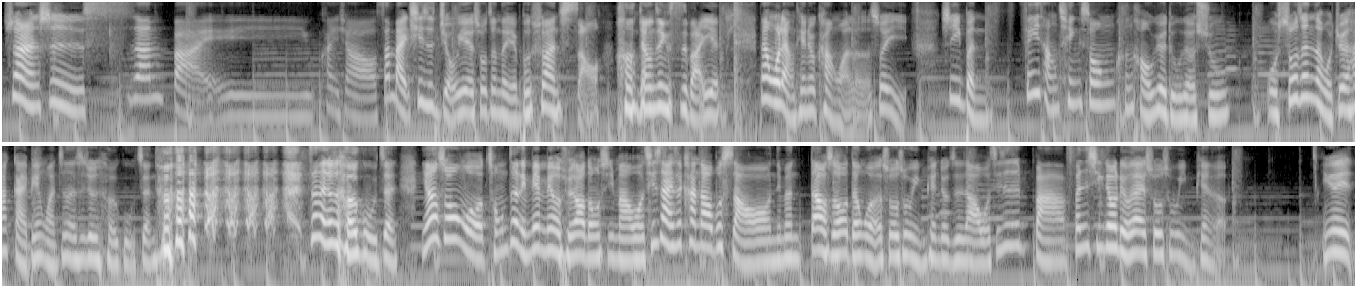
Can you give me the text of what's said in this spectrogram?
虽然是三百，看一下哦，三百七十九页，说真的也不算少，将近四百页。但我两天就看完了，所以是一本。非常轻松、很好阅读的书。我说真的，我觉得它改编完真的是就是河谷镇，真的就是河谷镇。你要说我从这里面没有学到东西吗？我其实还是看到不少哦。你们到时候等我的说书影片就知道，我其实把分析都留在说书影片了，因为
